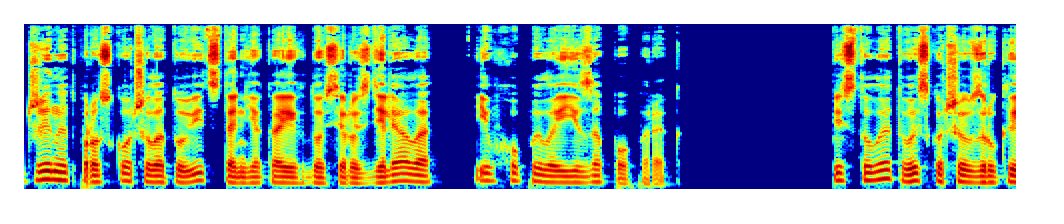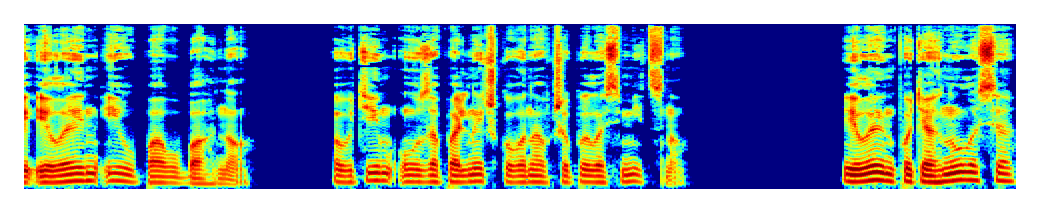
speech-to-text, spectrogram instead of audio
Джинет проскочила ту відстань, яка їх досі розділяла, і вхопила її за поперек. Пістолет вискочив з руки Ілейн і упав у багно. Втім, у запальничку вона вчепилась міцно. Ілейн потягнулася,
